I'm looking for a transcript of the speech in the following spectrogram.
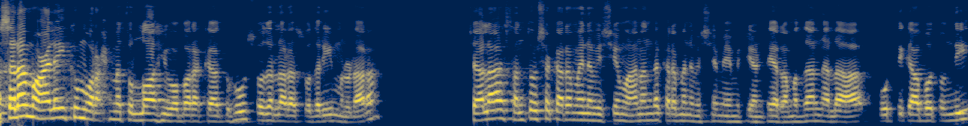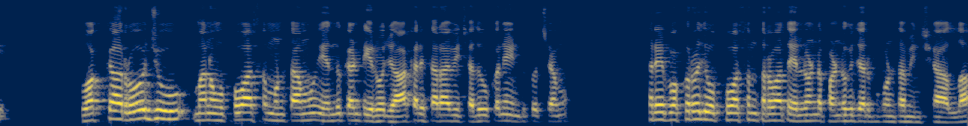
అస్సలం అయికం వరహమతుల్లాహి వబర్కాతు సోదరులారా సోదరీమనుడారా చాలా సంతోషకరమైన విషయం ఆనందకరమైన విషయం ఏమిటి అంటే రమదాన్ నెల పూర్తి కాబోతుంది. ఒక్క రోజు మనం ఉపవాసం ఉంటాము. ఎందుకంటే ఈరోజు ఆఖరి తరావి చదువుకునే ఇంటికి వచ్చాము రేపు ఒక్కరోజు ఉపవాసం తర్వాత ఎల్లుండ పండుగ జరుపుకుంటాం ఇన్షా అల్లా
